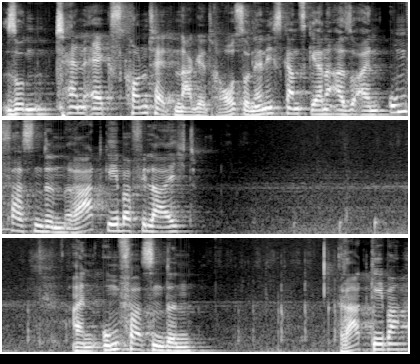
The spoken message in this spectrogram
so ein 10x Content Nugget raus, so nenne ich es ganz gerne, also einen umfassenden Ratgeber vielleicht, einen umfassenden Ratgeber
